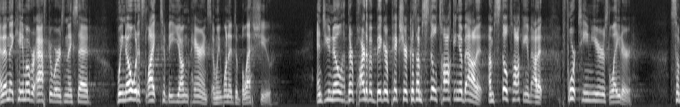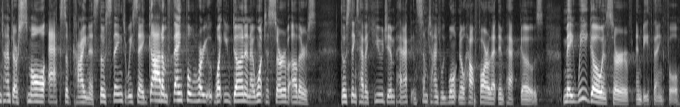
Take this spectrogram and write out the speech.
And then they came over afterwards and they said, We know what it's like to be young parents and we wanted to bless you. And do you know they're part of a bigger picture because I'm still talking about it. I'm still talking about it 14 years later. Sometimes our small acts of kindness, those things where we say, God, I'm thankful for what you've done and I want to serve others, those things have a huge impact, and sometimes we won't know how far that impact goes. May we go and serve and be thankful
